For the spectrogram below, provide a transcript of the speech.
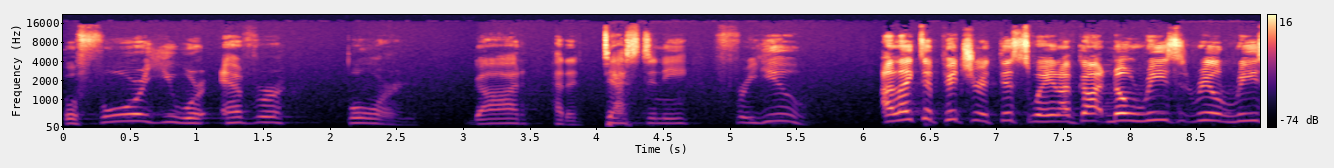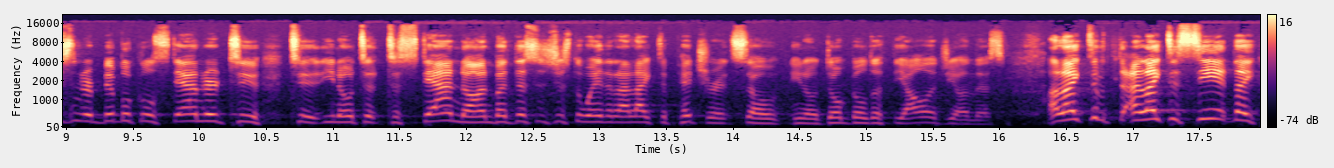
Before you were ever born, God had a destiny for you. I like to picture it this way, and I've got no reason, real reason or biblical standard to, to you know, to, to stand on, but this is just the way that I like to picture it. So, you know, don't build a theology on this. I like to, I like to see it like,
